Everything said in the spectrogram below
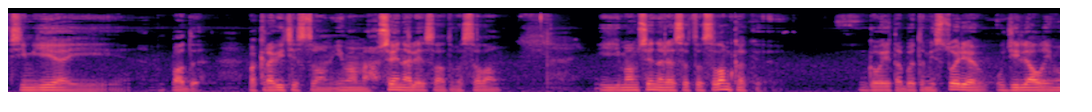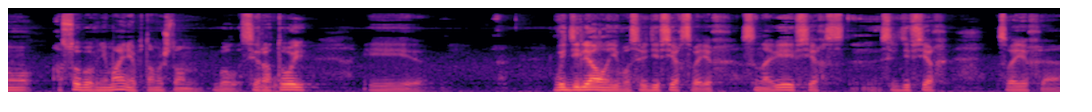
в семье и под покровительством имама Хусейна, алейсалату вассалам. И имам Хусейн, алейсалату вассалам, как говорит об этом история, уделял ему особое внимание, потому что он был сиротой и выделял его среди всех своих сыновей, всех, среди всех своих, э,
